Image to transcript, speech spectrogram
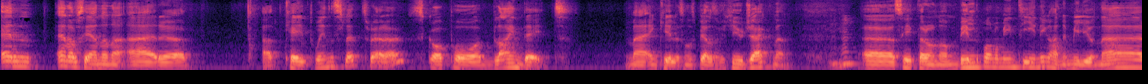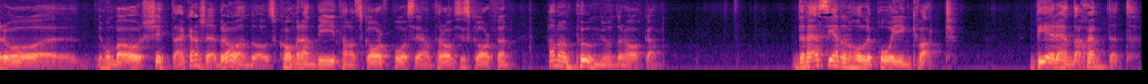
En, en av scenerna är eh, att Kate Winslet, tror jag det är, ska på blind date med en kille som spelas av Hugh Jackman. Eh, Så hittar hon någon bild på honom i en tidning och han är miljonär och eh, hon bara oh shit det här kanske är bra ändå. Och så kommer han dit, han har scarf på sig, han tar av sig scarfen. Han har en pung under hakan. Den här scenen håller på i en kvart. Det är det enda skämtet.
